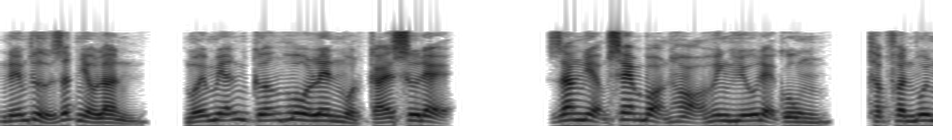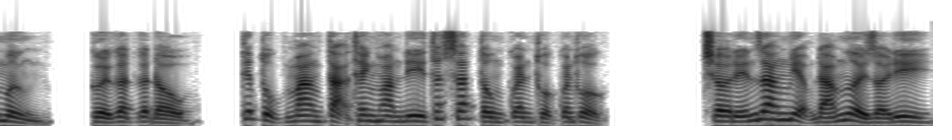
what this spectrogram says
nếm thử rất nhiều lần, mới miễn cưỡng hô lên một cái sư đệ. Giang Niệm xem bọn họ huynh hữu đệ cùng, thập phần vui mừng, cười gật gật đầu, tiếp tục mang tạ thanh hoan đi thất sát tông quen thuộc quen thuộc. Chờ đến Giang Niệm đám người rời đi,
